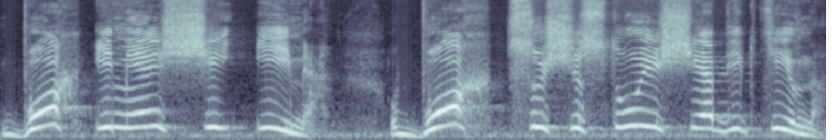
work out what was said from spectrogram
Бог, имеющий имя, Бог, существующий объективно,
